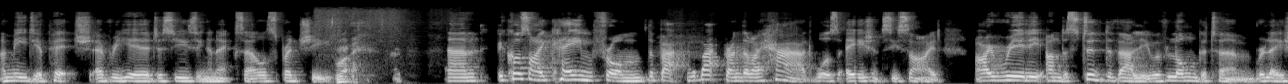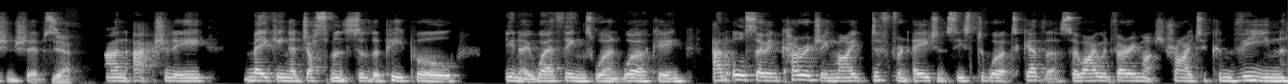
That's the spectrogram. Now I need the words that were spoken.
a media pitch every year just using an excel spreadsheet right um, because I came from the back, the background that I had was agency side. I really understood the value of longer term relationships. Yeah. And actually making adjustments to the people, you know, where things weren't working and also encouraging my different agencies to work together. So I would very much try to convene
